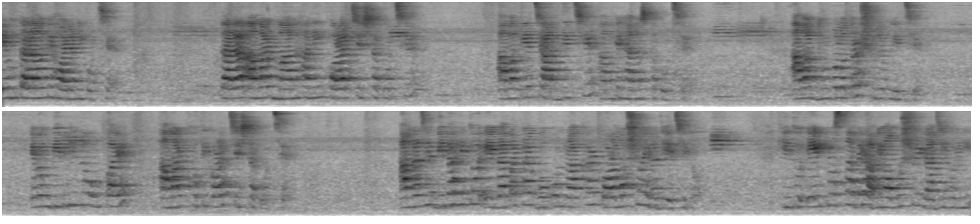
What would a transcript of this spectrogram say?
এবং তারা আমাকে হয়রানি করছে। তারা আমার মানহানি করার চেষ্টা করছে, আমাকে চাপ দিচ্ছে, আমাকে হেনস্থা করছে, আমার দুর্বলতার সুযোগ নিচ্ছে এবং বিভিন্ন উপায়ে আমার ক্ষতি করার চেষ্টা করছে। আমরা যে বিবাহিত, এই ব্যাপারটা গোপন রাখার পরামর্শ এরা দিয়েছিল। কিন্তু এই প্রস্তাবে আমি অবশ্যই রাজি হইনি।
